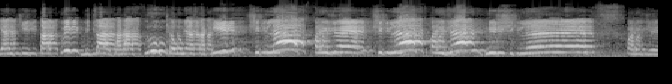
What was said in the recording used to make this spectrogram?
यांची तात्विक विचारधारा सुरू ठेवण्यासाठी शिकलेच पाहिजे शिकलेच पाहिजे आणि शिकलेच पाहिजे.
